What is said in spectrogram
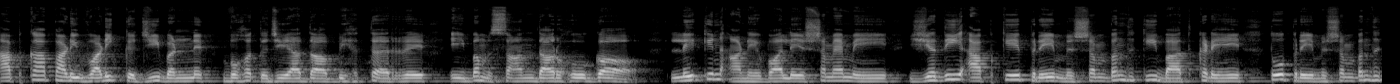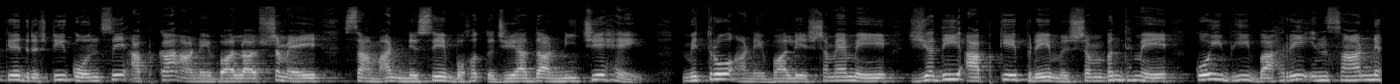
आपका पारिवारिक जीवन बहुत ज़्यादा बेहतर एवं शानदार होगा। लेकिन आने वाले समय में यदि आपके प्रेम संबंध की बात करें तो प्रेम संबंध के दृष्टिकोण से आपका आने वाला समय सामान्य से बहुत ज़्यादा नीचे है। मित्रों आने वाले समय में यदि आपके प्रेम संबंध में कोई भी बाहरी इंसान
